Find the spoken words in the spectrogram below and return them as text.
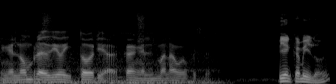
en el nombre de Dios historia acá en el Managua FC. Bien, Camilo. ¿eh?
